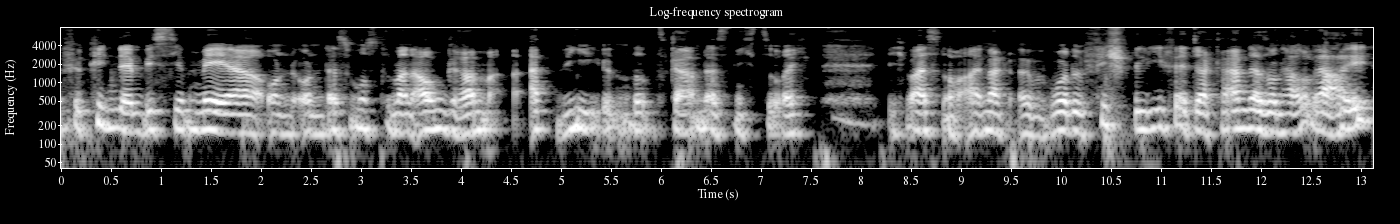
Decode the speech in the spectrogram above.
für Kinder ein bisschen mehr und, und das musste man auch ein Gramm abwiegen, sonst kam das nicht zurecht ich weiß noch einmal, äh, wurde Fisch geliefert, da kam da so ein halber Hai,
